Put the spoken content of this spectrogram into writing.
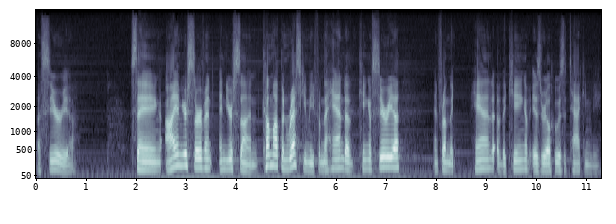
Assyria, saying, I am your servant and your son. Come up and rescue me from the hand of king of Syria and from the hand of the king of Israel who is attacking me.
